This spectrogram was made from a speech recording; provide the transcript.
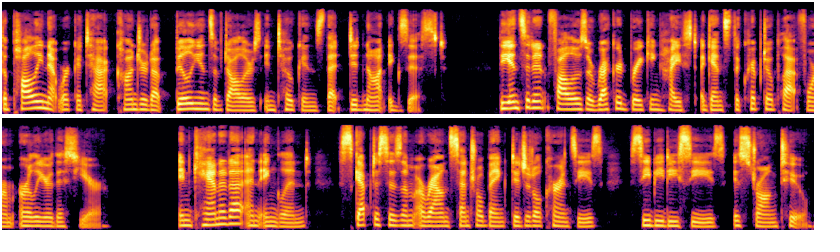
the Poly network attack conjured up billions of dollars in tokens that did not exist. The incident follows a record breaking heist against the crypto platform earlier this year. In Canada and England, skepticism around central bank digital currencies, CBDCs, is strong too.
